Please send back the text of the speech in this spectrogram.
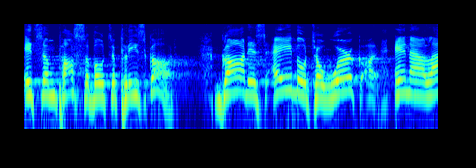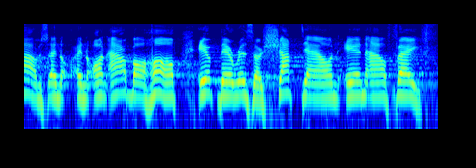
it's impossible to please God. God is able to work uh, in our lives and, and on our behalf if there is a shutdown in our faith.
